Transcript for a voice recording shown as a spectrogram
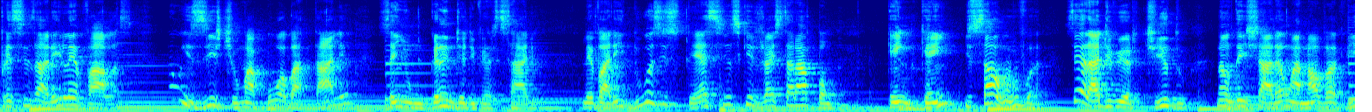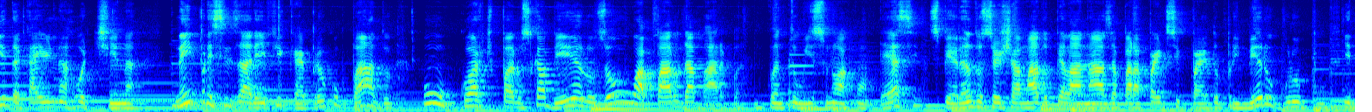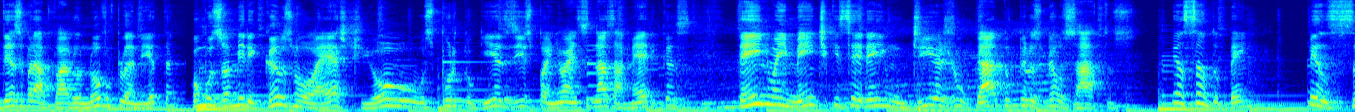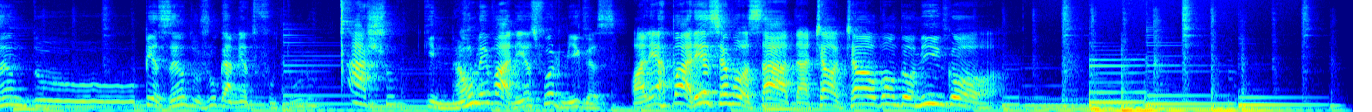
precisarei levá-las. Não existe uma boa batalha sem um grande adversário. Levarei duas espécies que já estará bom: quem-quem e saúva. Será divertido. Não deixarão a nova vida cair na rotina. Nem precisarei ficar preocupado com o corte para os cabelos ou o aparo da barba. Enquanto isso não acontece, esperando ser chamado pela NASA para participar do primeiro grupo e desbravar o novo planeta, como os americanos no Oeste ou os portugueses e espanhóis nas Américas, tenho em mente que serei um dia julgado pelos meus atos. Pensando bem, pensando, pesando o julgamento futuro, acho que não levarei as formigas. Olha a aparência, moçada! Tchau, tchau, bom domingo!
